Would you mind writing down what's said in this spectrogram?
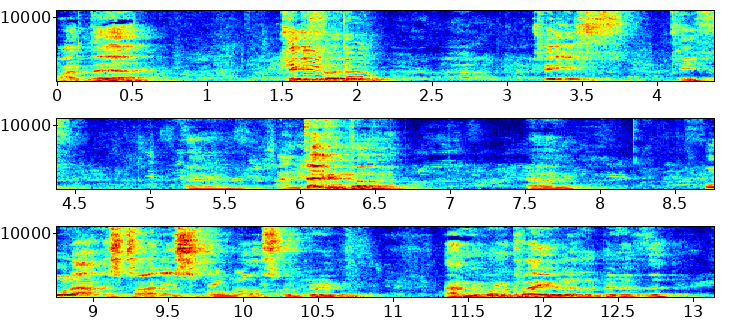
I'm there. Keith who? Keith, Keith, uh, and David Bowie. Um, all out this tiny, small art group, and we want to play you a little bit of the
